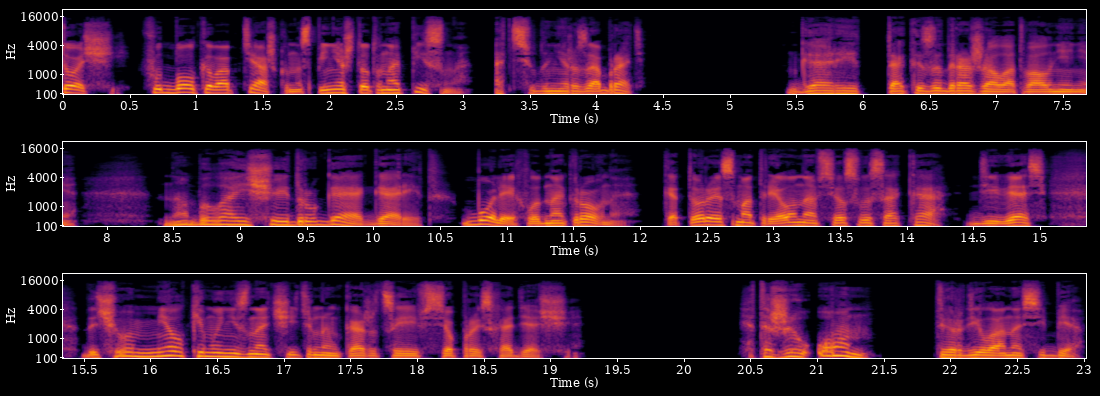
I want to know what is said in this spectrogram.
тощий, футболка в обтяжку, на спине что-то написано. Отсюда не разобрать. Гарриет так и задрожала от волнения. Но была еще и другая Гарриет, более хладнокровная которая смотрела на все свысока, девясь, до чего мелким и незначительным кажется ей все происходящее. «Это же он!» — твердила она себе,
